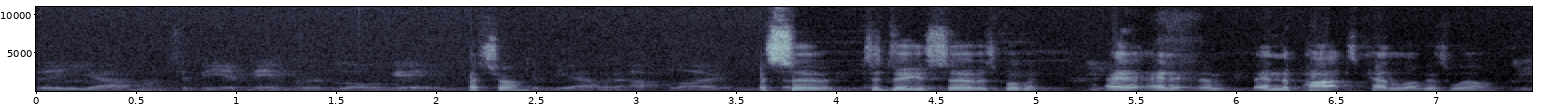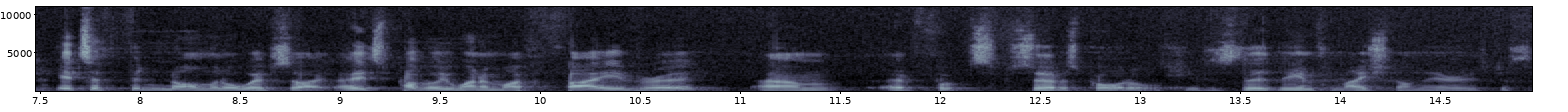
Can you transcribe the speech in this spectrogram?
the, um, to be a member and log in. That's right. To be able to upload. and a ser- to do your service book and, and, and the parts catalogue as well. It's a phenomenal website. It's probably one of my favourite um, foot service portals because the, the information on there is just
